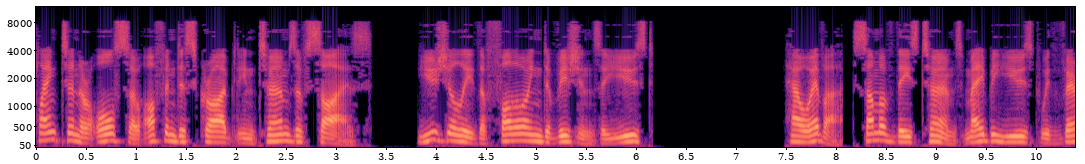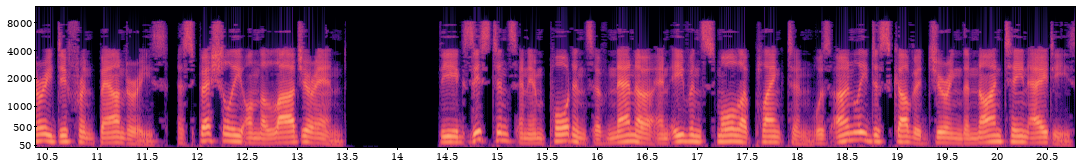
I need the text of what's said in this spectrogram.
Plankton are also often described in terms of size. Usually the following divisions are used However, some of these terms may be used with very different boundaries, especially on the larger end. The existence and importance of nano and even smaller plankton was only discovered during the 1980s,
